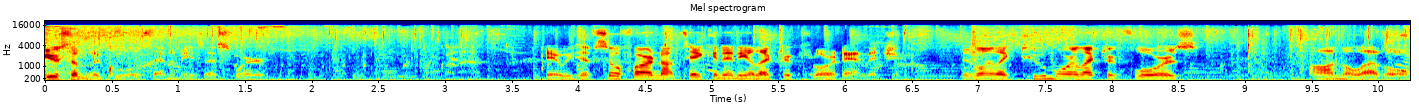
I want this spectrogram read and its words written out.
Here's some of the coolest enemies, I swear. Okay, we have so far not taken any electric floor damage. There's only like two more electric floors on the level.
